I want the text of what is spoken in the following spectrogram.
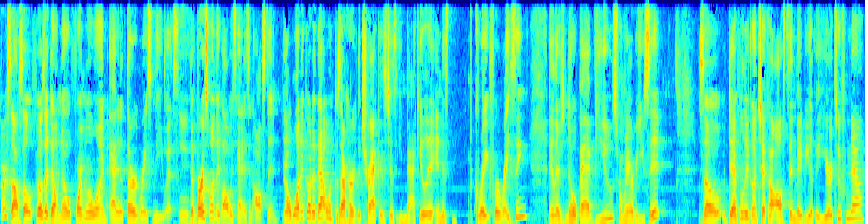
First off, so for those that don't know, Formula One added a third race in the U.S. Mhm. The first one they've always had is in Austin. Yep. I want to go to that one because I heard the track is just immaculate and it's great for racing, and there's no bad views from wherever you sit. So definitely gonna check out Austin, maybe like a year or two from now.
